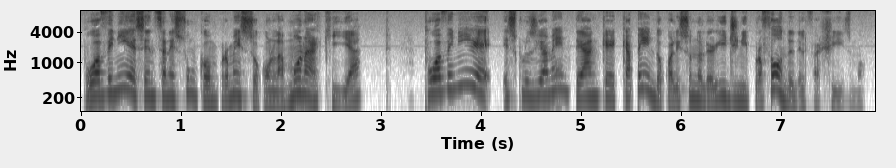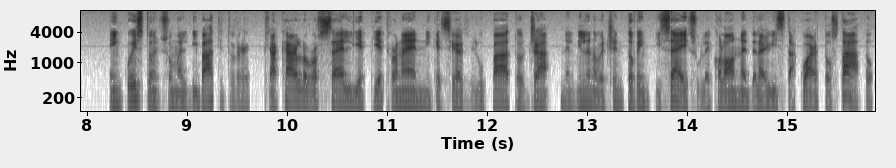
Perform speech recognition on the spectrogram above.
può avvenire senza nessun compromesso con la monarchia, può avvenire esclusivamente anche capendo quali sono le origini profonde del fascismo. E in questo, insomma, il dibattito tra Carlo Rosselli e Pietro Nenni, che si era sviluppato già nel 1926 sulle colonne della rivista Quarto Stato,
